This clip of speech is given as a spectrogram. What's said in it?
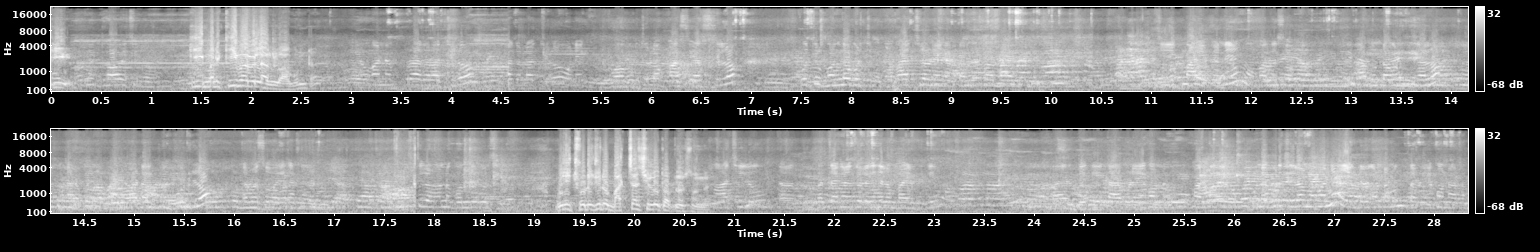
কি? মানে কীভাবে লাগল আগুনটা? ওখানে পুরা জ্বলাচ্ছিল জ্বলাচ্ছিল অনেক ধোয়া করছিল কাশি আসছিল, প্রচুর বন্ধ করছিল ঢাকা ছিল না ছিল পাইপ এনে ওখানে সব আগুন টাগুন গেল তারপর ধোয়াটা একটু উঠল তারপর সবাই এখানে ছিল অনেক বন্ধ করছিল বলছি ছোট ছোট বাচ্চা ছিল তো আপনার সঙ্গে? ছিল। বাচ্চা এখানে চলে গেছিলাম বাইরে থেকে। বাইরে থেকে তারপরে এখন ওখান থেকে মনে করেছিলাম ওখানে এক দেড় ঘণ্টা মতো তারপরে এখন আরাম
